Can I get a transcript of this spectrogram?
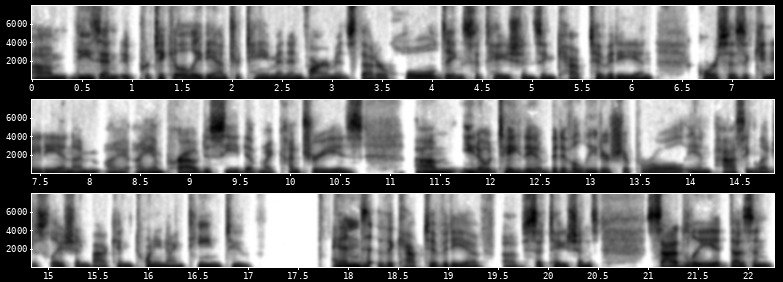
um, these, and particularly the entertainment environments that are holding cetaceans in captivity. And of course, as a Canadian, I'm I, I am proud to see that my country is, um, you know, taking a bit of a leadership role in passing legislation back in 2019 to end the captivity of, of cetaceans. Sadly, it doesn't,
